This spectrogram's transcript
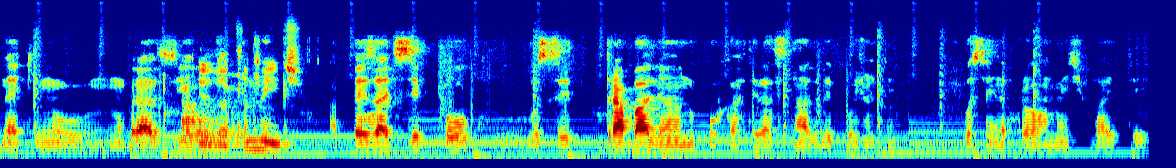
né? Que no, no Brasil. Exatamente. Apesar de ser pouco, você trabalhando por carteira assinada depois de um tempo você ainda provavelmente vai ter.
